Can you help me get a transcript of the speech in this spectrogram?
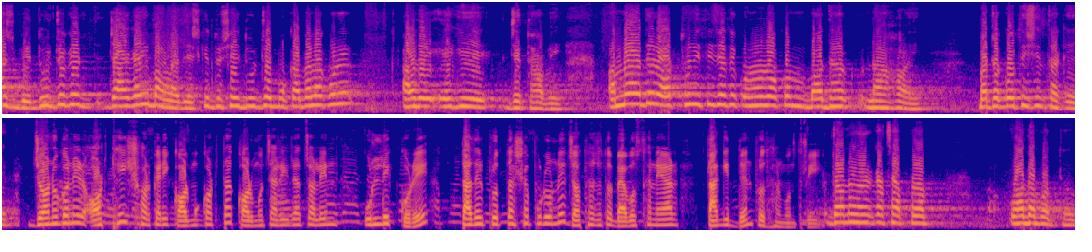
আসবে, দুর্যোগের জায়গায় বাংলাদেশ, কিন্তু সেই দুর্যোগ মোকাবেলা করে আমাদের এগিয়ে যেতে হবে। আমাদের অর্থনীতি যাতে কোনো রকম বাধা না হয় বাটা গতিশীল থাকে। জনগণের অর্থেই সরকারি কর্মকর্তা কর্মচারীরা চলেন উল্লেখ করে তাদের প্রত্যাশা পূরণে যথাযথ ব্যবস্থা নেয়ার তাগিদ দেন প্রধানমন্ত্রী। জনগণের কাছে আপনারা ওয়াদাবদ্ধ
